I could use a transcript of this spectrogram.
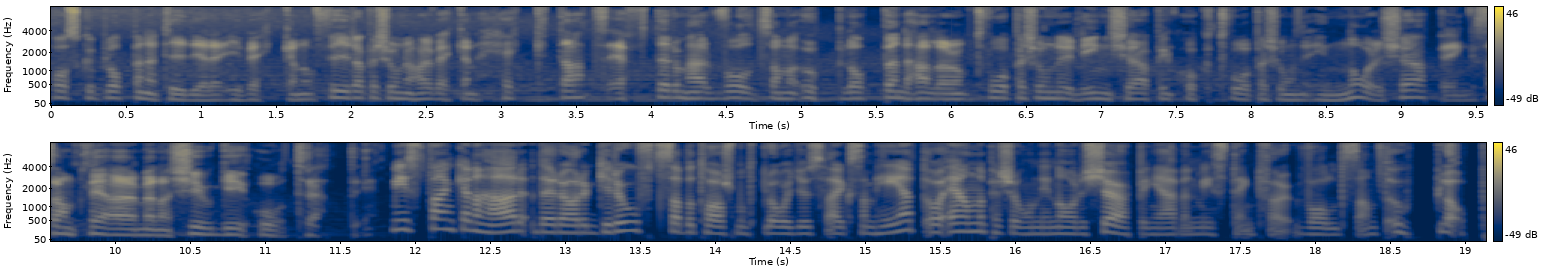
påskupploppen här tidigare i veckan och fyra personer har i veckan häktats efter de här våldsamma upploppen. Det handlar om två personer i Linköping och två personer i Norrköping. Samtliga är mellan 20 och 30. Misstankarna här det rör grovt sabotage mot blåljusverksamhet och en person i Norrköping är även misstänkt för våldsamt upplopp.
